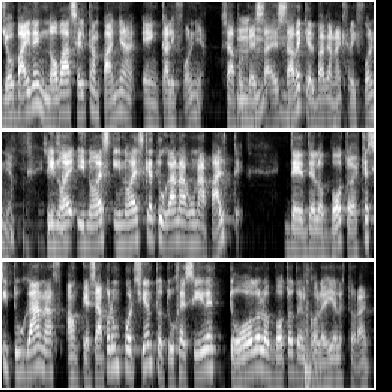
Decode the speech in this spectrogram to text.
Joe Biden no va a hacer campaña en California. O sea, porque él, sabe que él va a ganar California. y, no es, y, no es, y no es que tú ganas una parte de, los votos, es que si tú ganas, aunque sea por un por ciento, tú recibes todos los votos del colegio electoral.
